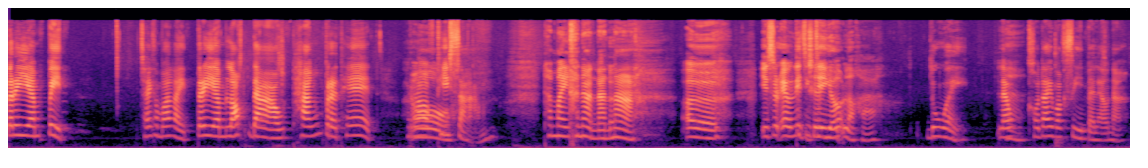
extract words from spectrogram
เตรียมปิด ใช้คำว่าอะไร เตรียมล็อกดาวน์ทั้งประเทศ รอบที่สามทำไมขนาดนั้นน่ะเอออิสราเอลตินี่ดจเชื้อริงเยอะเหรอคะๆด้วย แล้วอ่าเขาได้วัคซีนไปแล้วนะอ้า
